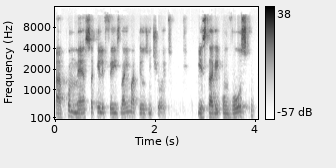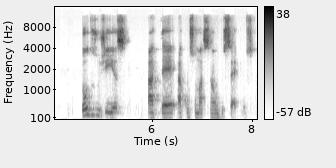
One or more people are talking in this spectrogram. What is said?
a promessa que ele fez lá em Mateus 28. E estarei convosco todos os dias até a consumação dos séculos.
